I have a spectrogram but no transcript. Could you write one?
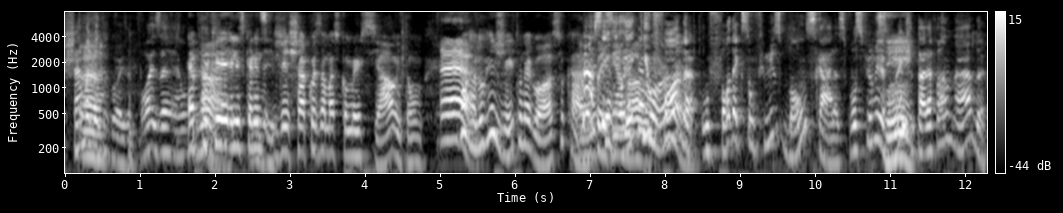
Chama de É. outra coisa. Pós é, é um... É porque Não, eles querem deixar a coisa mais comercial, então. É. Porra, não rejeita o negócio, cara. Não, assim, e, e o foda, o foda é que são filmes bons, cara. Se fosse filme Sim. ruim, a gente não estaria falando nada.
